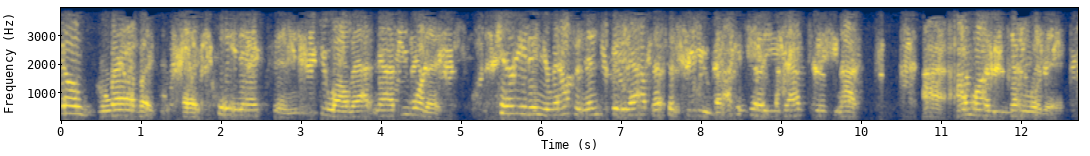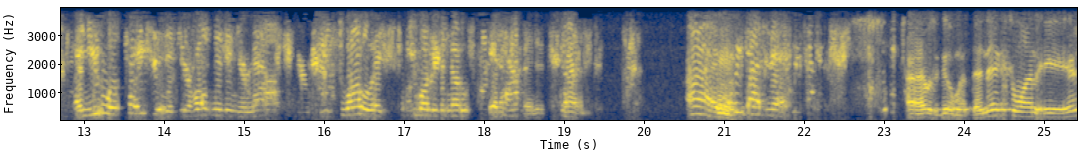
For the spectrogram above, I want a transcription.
Don't grab a, a Kleenex and do all that. Now, if you want to carry it in your mouth and then spit it out, that's up to you. But I can tell you that's just not. I, I want to be done with it. And you will taste it if you're holding it in your mouth. You swallow it, you won't even know it happened. It's done. All right, what we got next? Uh, that was a good one. The next one is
